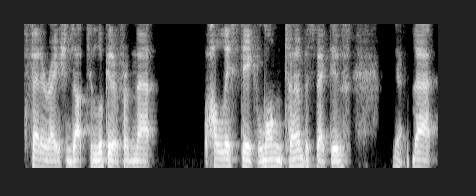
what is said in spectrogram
federations up to look at it from that holistic, long-term perspective. Yeah. That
